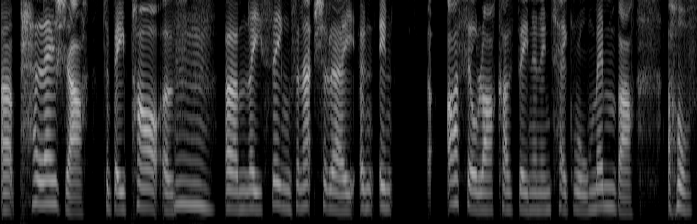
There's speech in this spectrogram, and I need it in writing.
a pleasure to be part of Mm. um, these things. And actually, and in, I feel like I've been an integral member of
